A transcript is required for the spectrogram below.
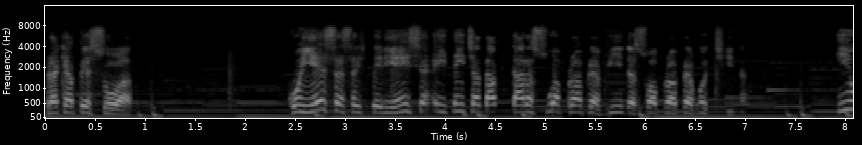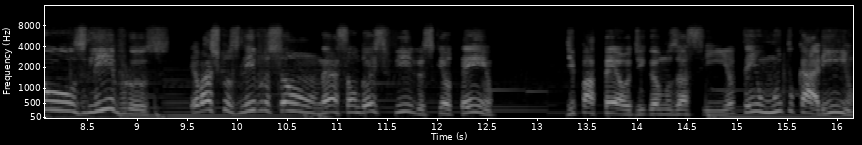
para que a pessoa conheça essa experiência e tente adaptar a sua própria vida, a sua própria rotina. E os livros, eu acho que os livros são, né, são dois filhos que eu tenho de papel, digamos assim. Eu tenho muito carinho,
